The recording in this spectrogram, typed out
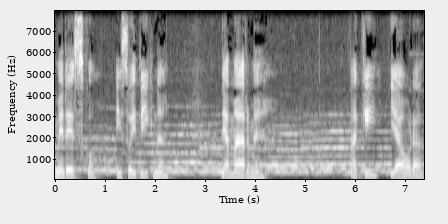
merezco y soy digna de amarme aquí y ahora.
